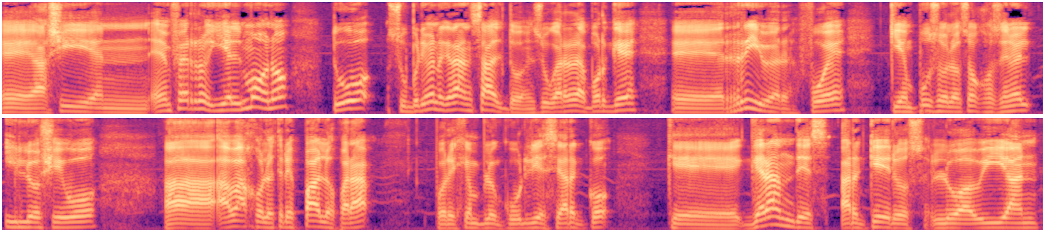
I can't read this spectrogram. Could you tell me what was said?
eh, allí en, en Ferro y el Mono tuvo su primer gran salto en su carrera porque eh, River fue quien puso los ojos en él y lo llevó abajo los tres palos para, por ejemplo, cubrir ese arco que grandes arqueros lo habían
